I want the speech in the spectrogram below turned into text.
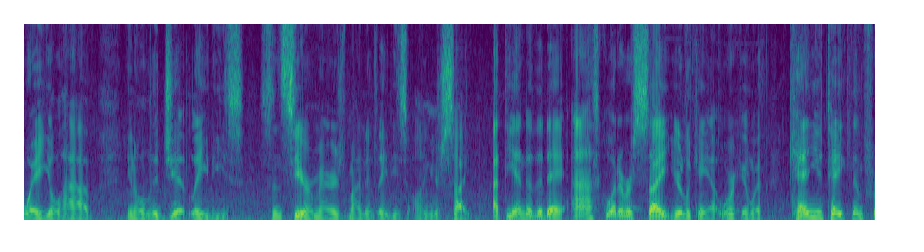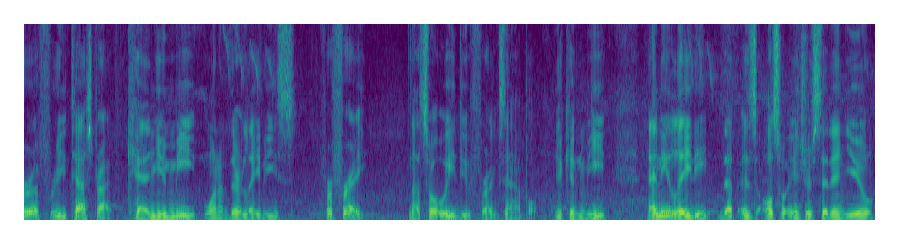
way you'll have, you know, legit ladies, sincere marriage-minded ladies on your site. At the end of the day, ask whatever site you're looking at working with, can you take them for a free test drive? Can you meet one of their ladies for free? That's what we do, for example. You can meet any lady that is also interested in you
